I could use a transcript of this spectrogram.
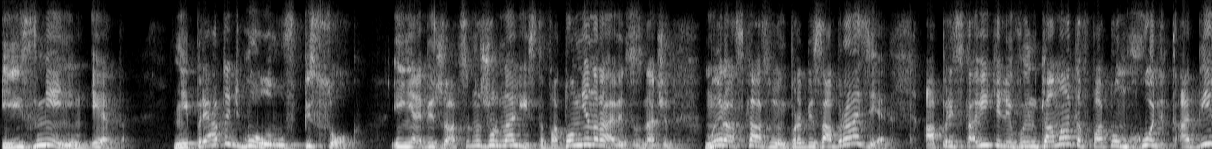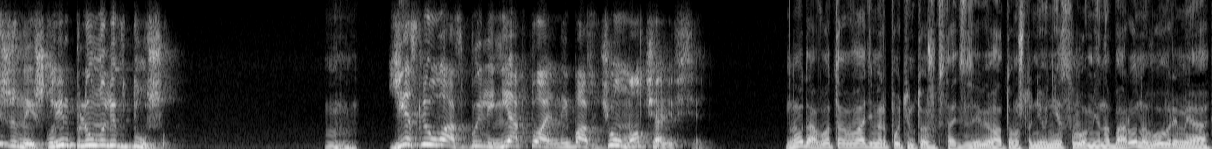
и изменим это. Не прятать голову в песок – и не обижаться на журналистов. А то мне нравится, значит, мы рассказываем про безобразие, а представители военкоматов потом ходят обиженные, что им плюнули в душу. Угу. Если у вас были неактуальные базы, чего вы молчали все? Ну да, вот Владимир Путин тоже, кстати, заявил о том, что не внесло Минобороны вовремя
